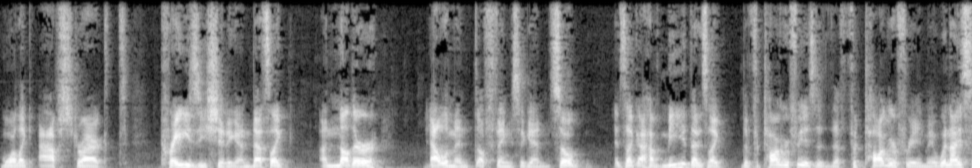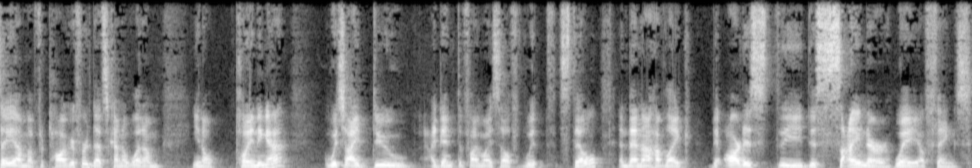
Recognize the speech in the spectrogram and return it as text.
more like abstract crazy shit again. That's like another element of things again. So it's like i have me that is like the photography is the, the photography in me. When i say i'm a photographer that's kind of what i'm you know pointing at which i do identify myself with still. And then i have like the artist the designer way of things.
